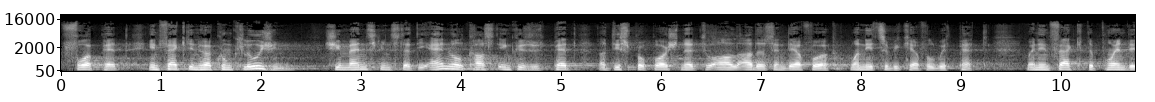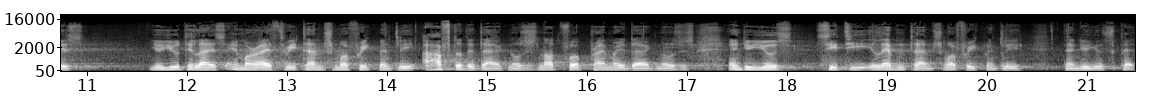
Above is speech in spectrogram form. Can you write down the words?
for PET. In fact, in her conclusion, she mentions that the annual cost increases PET are disproportionate to all others, and therefore one needs to be careful with PET. When in fact, the point is you utilize MRI three times more frequently after the diagnosis, not for primary diagnosis, and you use CT 11 times more frequently than you use PET.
